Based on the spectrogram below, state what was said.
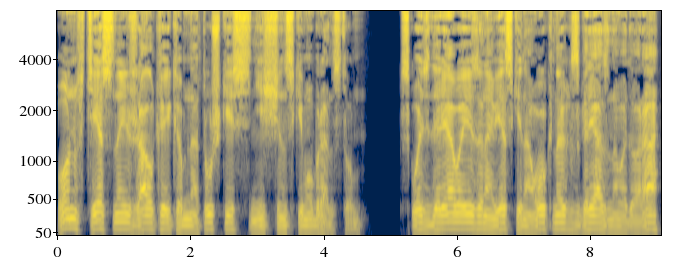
Он в тесной жалкой комнатушке с нищенским убранством. Сквозь дырявые занавески на окнах с грязного двора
